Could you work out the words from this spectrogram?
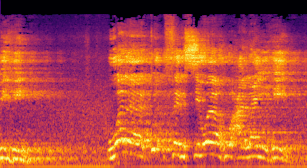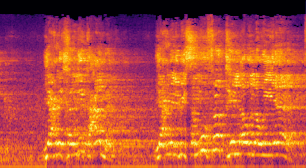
به. ولا تؤثر سواه عليه. يعني خليك عمل. يعني اللي بيسموه فقه الأولويات.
